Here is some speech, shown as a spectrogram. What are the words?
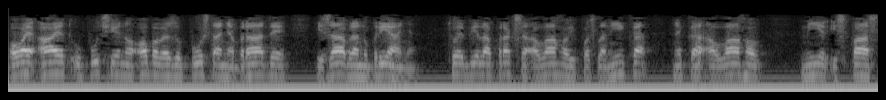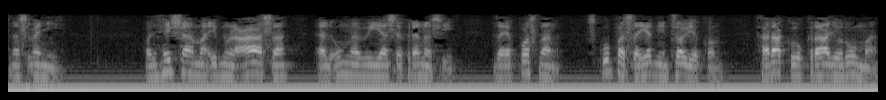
Ovaj ajet upućuje na obavezu puštanja brade i zabranu brijanja. To je bila praksa Allahovih poslanika, neka Allahov mir i spas na sve njih. Od Hišama ibn Asa al-Umavija se prenosi da je poslan skupa sa jednim čovjekom, Haraklu kralju Ruma,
